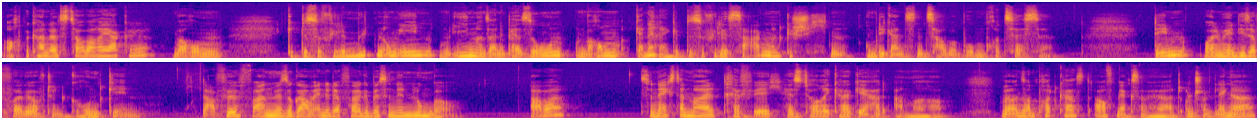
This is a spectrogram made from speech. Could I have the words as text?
auch bekannt als Zauberer Jackel? Warum gibt es so viele Mythen um ihn, um ihn und seine Person? Und warum generell gibt es so viele Sagen und Geschichten um die ganzen Zauberbubenprozesse? Dem wollen wir in dieser Folge auf den Grund gehen. Dafür fahren wir sogar am Ende der Folge bis in den Lungau. Aber zunächst einmal treffe ich Historiker Gerhard Ammerer. Wer unseren Podcast aufmerksam hört und schon länger,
